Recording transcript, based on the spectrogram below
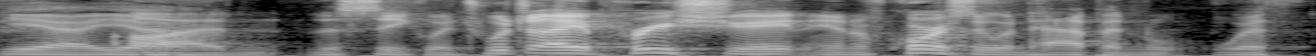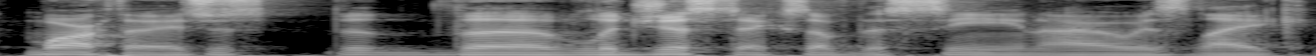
yeah, yeah. on the sequence, which I appreciate, and of course it would happen with Martha. It's just the, the logistics of the scene. I was like,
